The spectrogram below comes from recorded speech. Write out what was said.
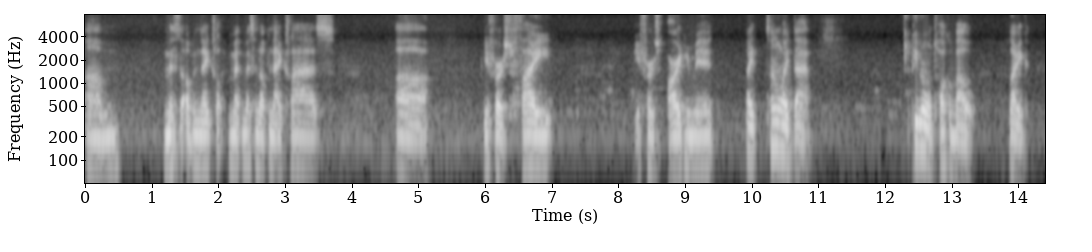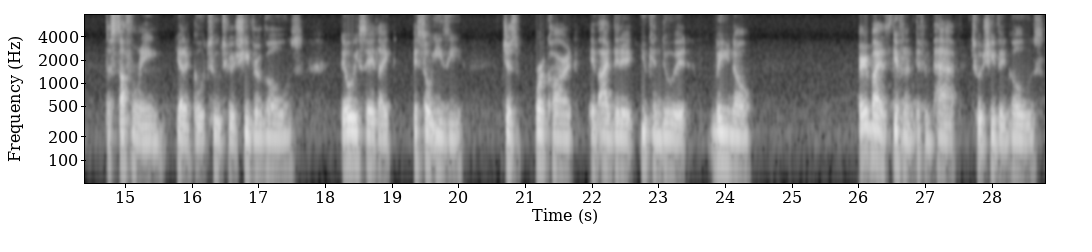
um, messed up in that messing up in that class, uh, your first fight, your first argument, like something like that. People don't talk about like the suffering you gotta go to to achieve your goals. They always say like it's so easy, just work hard. If I did it, you can do it. But you know, everybody is given a different path to achieve their goals.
